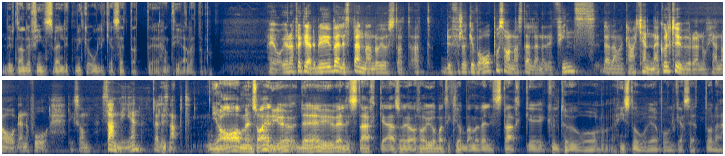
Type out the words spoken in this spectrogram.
Utan det finns väldigt mycket olika sätt att eh, hantera detta på. Ja, jag reflekterar, det blir ju väldigt spännande och just att, att du försöker vara på sådana ställen där det finns, där man kan känna kulturen och känna av den och få liksom, sanningen väldigt snabbt. Ja, men så är det ju. Det är ju väldigt starka. Alltså jag har jobbat i klubbar med väldigt stark eh, kultur och historia på olika sätt. Och där,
